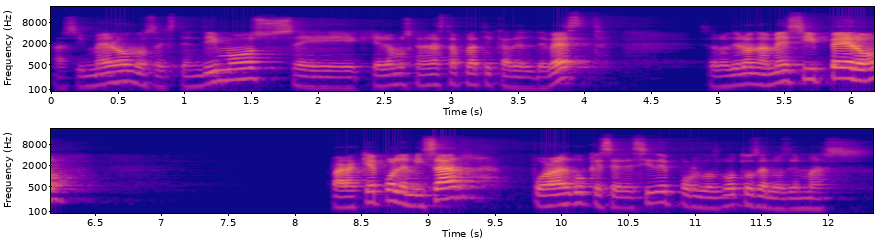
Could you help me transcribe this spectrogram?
Así mero, nos extendimos. eh, queremos generar esta plática del The Best. Se lo dieron a Messi, pero ¿para qué polemizar por algo que se decide por los votos de los demás?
